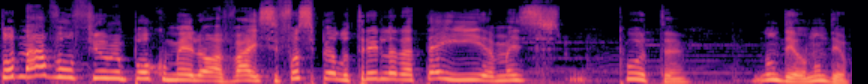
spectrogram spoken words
tornavam o filme um pouco melhor, vai. Se fosse pelo trailer até ia, mas. Puta. Não deu, não deu.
